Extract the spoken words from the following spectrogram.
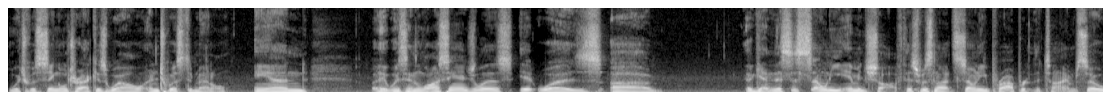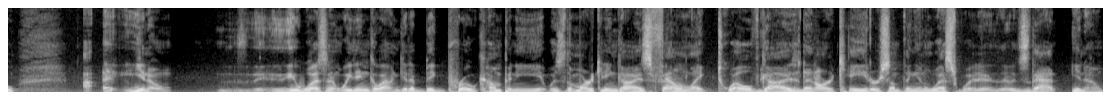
which was SingleTrac as well, and Twisted Metal. And it was in Los Angeles. It was, uh, again, this is Sony ImageSoft. This was not Sony proper at the time. So, you know, it wasn't, we didn't go out and get a big pro company. It was the marketing guys found like 12 guys at an arcade or something in Westwood. It was that, you know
